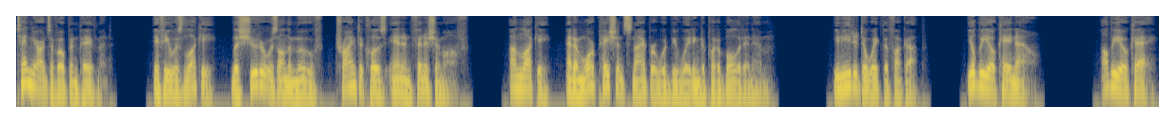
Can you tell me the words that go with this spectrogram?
10 yards of open pavement. If he was lucky, the shooter was on the move, trying to close in and finish him off. Unlucky, and a more patient sniper would be waiting to put a bullet in him. You needed to wake the fuck up. You'll be okay now. I'll be okay.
